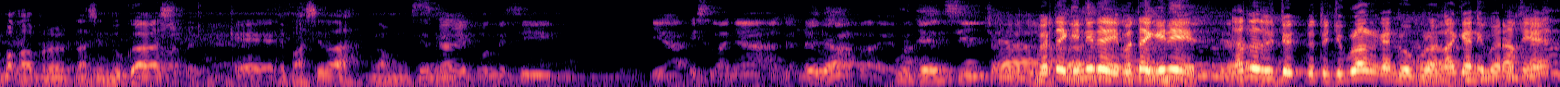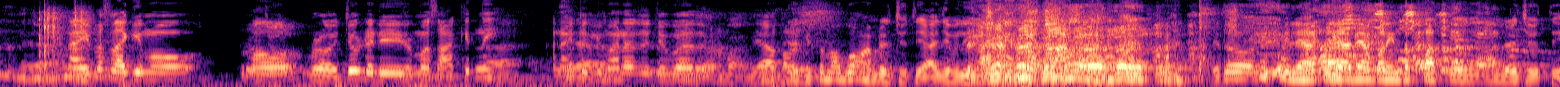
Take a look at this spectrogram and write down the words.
bakal prioritasin tugas. Oke. Ya pastilah nggak mungkin. Sekalipun isi ya istilahnya agak beda darurat lah ya. urgensi coy. Ya. Berarti gini deh, berarti gini. Kan udah tujuh, tujuh bulan kan, dua bulan lagi kan ibaratnya. Nah, pas lagi mau mau brojol udah di rumah sakit nih. Nah, itu gimana tuh coba tuh? ya kalau gitu mah gue ngambil cuti aja mending itu pilihan-pilihan yang paling tepat kayaknya ngambil cuti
